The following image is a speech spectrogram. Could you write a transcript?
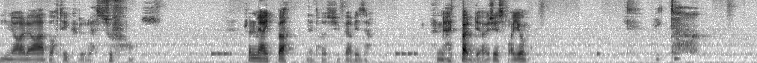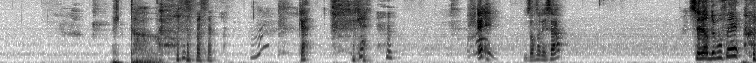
il ne leur a apporté que de la souffrance. Je ne mérite pas d'être superviseur. Je ne mérite pas de diriger ce royaume. Hector. Quoi Eh Vous entendez ça? C'est l'heure de bouffer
